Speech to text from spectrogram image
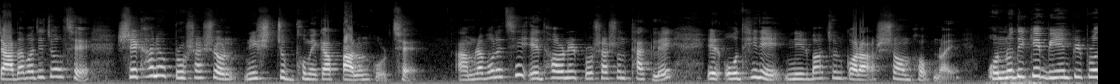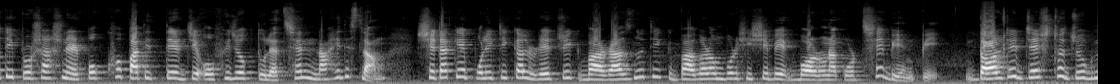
চাঁদাবাজি চলছে, সেখানেও প্রশাসন নিশ্চুপ ভূমিকা পালন করছে। আমরা বলেছি এ ধরনের প্রশাসন থাকলে এর অধীনে নির্বাচন করা সম্ভব নয়। অন্যদিকে বিএনপির প্রতি প্রশাসনের পক্ষপাতিত্বের যে অভিযোগ তুলেছেন নাহিদ ইসলাম, সেটাকে পলিটিক্যাল রেট্রিক বা রাজনৈতিক বাগাড়ম্বর হিসেবে বর্ণনা করছে বিএনপি। দলটির জ্যেষ্ঠ যুগ্ম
